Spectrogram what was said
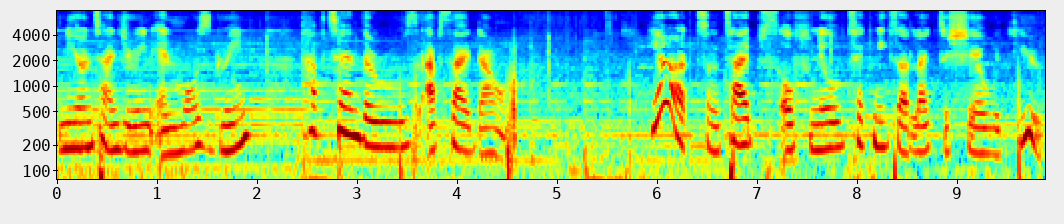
neon tangerine, and moss green have turned the rules upside down. Here are some types of nail techniques I'd like to share with you.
